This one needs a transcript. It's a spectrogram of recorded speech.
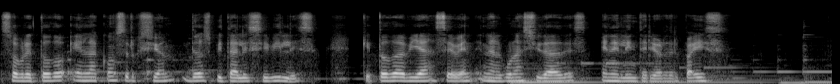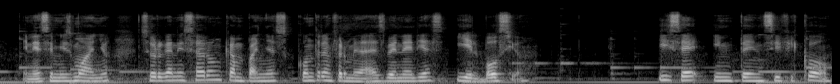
sobre todo en la construcción de hospitales civiles, que todavía se ven en algunas ciudades en el interior del país. En ese mismo año se organizaron campañas contra enfermedades venéreas y el bocio, y se intensificó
